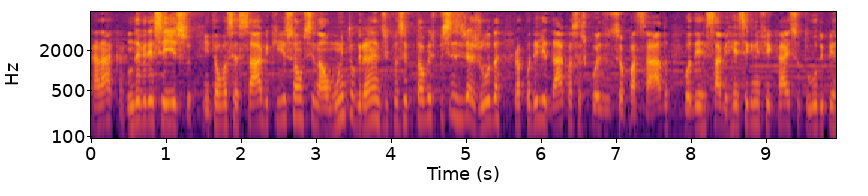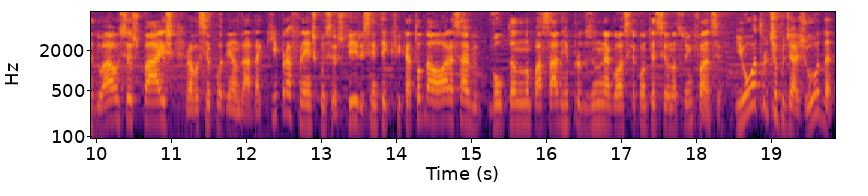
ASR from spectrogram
caraca, não deveria ser isso. Então você sabe que isso é um sinal muito grande de que você talvez precise de ajuda para poder lidar com essas coisas do seu passado, poder, sabe, ressignificar isso tudo e perdoar os seus pais, para você poder andar daqui para frente com seus filhos sem ter que ficar toda hora, sabe, voltando no passado e reproduzindo um negócio que aconteceu na sua infância. E outro tipo de ajuda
